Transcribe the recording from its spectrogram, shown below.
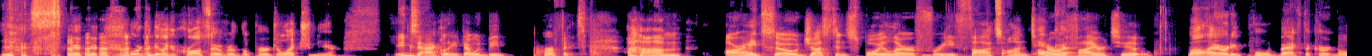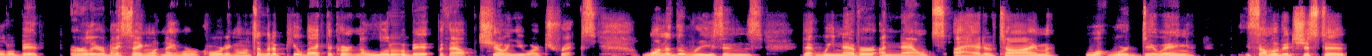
Yes. or it could be like a crossover of the Purge election year. Exactly. That would be perfect. Um, all right. So, Justin, spoiler free thoughts on Terrifier 2. Well, I already pulled back the curtain a little bit earlier by saying what night we're recording on. So I'm going to peel back the curtain a little bit without showing you our tricks. One of the reasons that we never announce ahead of time what we're doing, some of it's just to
